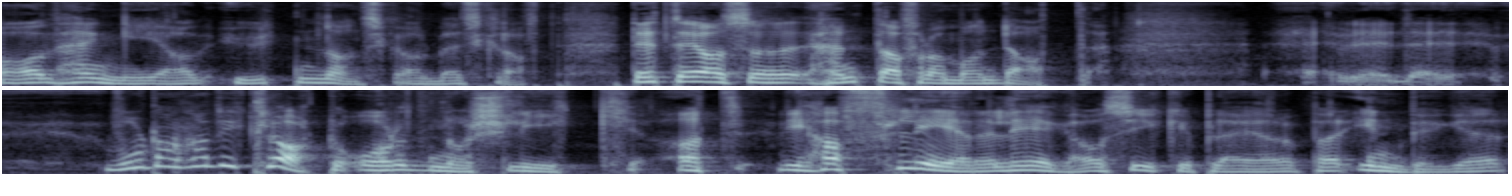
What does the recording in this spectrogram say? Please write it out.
avhengig av utenlandsk arbeidskraft. Dette er altså henta fra mandatet. Hvordan har vi klart å ordne oss slik at vi har flere leger og sykepleiere per innbygger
